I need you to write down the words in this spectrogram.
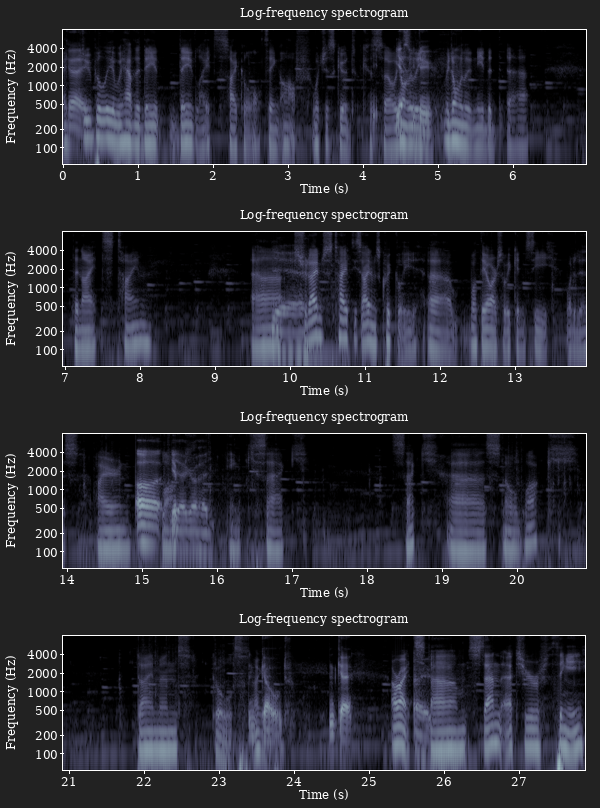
I do believe we have the day daylight cycle thing off, which is good because so we yes, don't we really we, don't really need the uh, the night time. Uh, Yeah. Should I just type these items quickly, uh, what they are, so we can see what it is? Iron, Uh, Block. yeah, go ahead. ink sack, sack, uh, snow block, diamond, gold. And Okay. gold. Okay. All right. Alright. Um, stand at your thingy.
